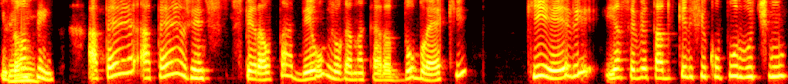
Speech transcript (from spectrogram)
Então, sim, assim, até, até a gente esperar o Tadeu jogar na cara do Black, que ele ia ser vetado, porque ele ficou por último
